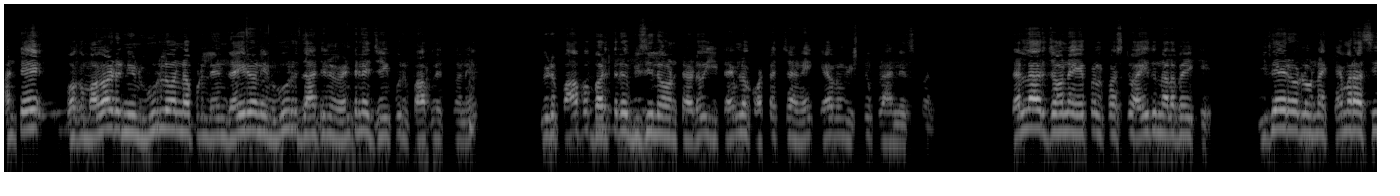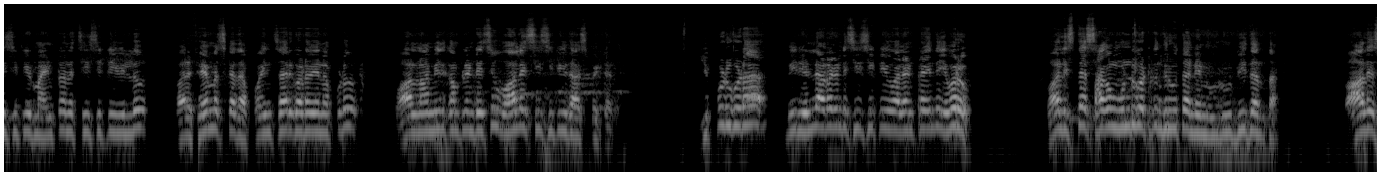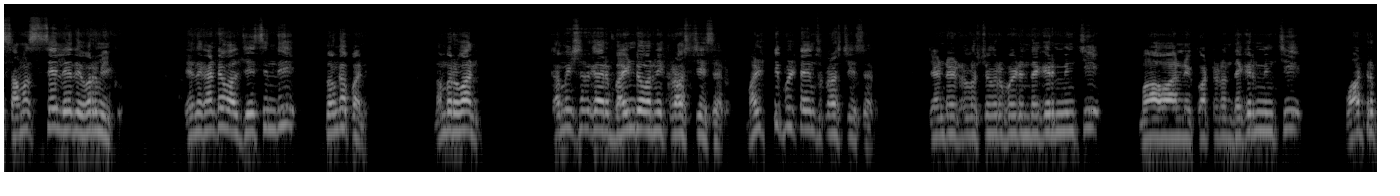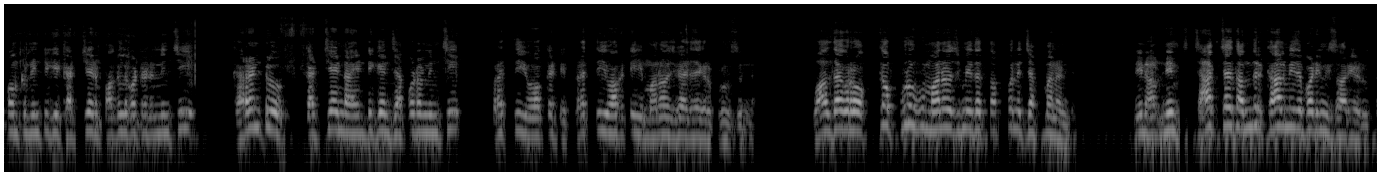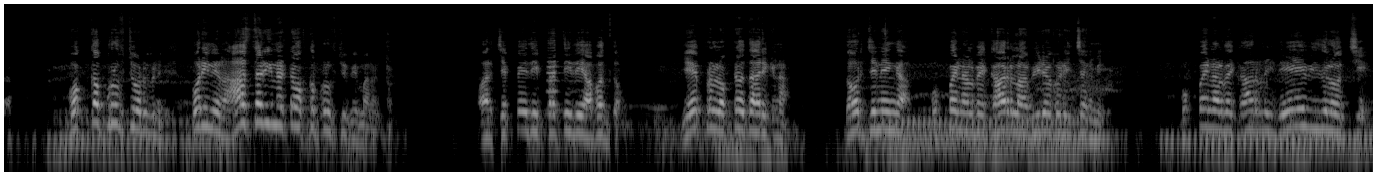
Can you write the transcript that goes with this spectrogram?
అంటే ఒక మగాడు నేను ఊర్లో ఉన్నప్పుడు లేని ధైర్యం నేను ఊరు దాటిన వెంటనే జైపూర్ పాపనెత్తుకొని వీడు పాప బర్త్డే బిజీలో ఉంటాడు ఈ టైంలో కొట్టొచ్చని కేవలం విష్ణు ప్లాన్ చేసుకొని. తెల్లారుజామున ఏప్రిల్ ఫస్ట్ ఐదు నలభైకి ఇదే రోడ్లో ఉన్న కెమెరా సీసీటీవీ మా ఇంట్లో ఉన్న సీసీటీవీలు వాళ్ళు ఫేమస్ కదా పోయినసారి గొడవ అయినప్పుడు వాళ్ళు నా మీద కంప్లైంట్ చేసి వాళ్ళే సీసీటీవీ దాచిపెట్టారు. ఇప్పుడు కూడా మీరు వెళ్ళి అడగండి సీసీటీవీ వాళ్ళు ఎంటర్ అయింది ఎవరు? వాళ్ళు ఇస్తే సగం గుండు కొట్టుకుని తిరుగుతాను నేను ఊరు వాళ్ళ సమస్య లేదు ఎవరు మీకు. ఎందుకంటే వాళ్ళు చేసింది దొంగ పని. నంబర్ వన్ కమిషనర్ గారు బైండ్ ఓవర్ని క్రాస్ చేశారు. మల్టిపుల్ టైమ్స్ క్రాస్ చేశారు. జనరేటర్లో షుగర్ పోయడం దగ్గర నుంచి మా వాళ్ళని కొట్టడం దగ్గర నుంచి వాటర్ పంపుల ఇంటికి కట్ చేయడం పగలు కొట్టడం నుంచి కరెంటు కట్ చేయండి ఆ ఇంటికి అని చెప్పడం నుంచి ప్రతి ఒక్కటి ప్రతి ఒక్కటి మనోజ్ గారి దగ్గర ప్రూఫ్స్ ఉన్నాయి. వాళ్ళ దగ్గర ఒక్క ప్రూఫ్ మనోజ్ మీద తప్పని చెప్పమనండి. నేను నేను సాక్షాత్ అందరి కాళ్ళ మీద పడి నేను సారీ అడుగుతాను. ఒక్క ప్రూఫ్ చూడమని పోనీ నేను ఆస్తి అడిగినట్టు ఒక్క ప్రూఫ్ చూపిమనండి. వారు చెప్పేది ప్రతిదీ అబద్ధం. ఏప్రిల్ ఒకటో తారీఖున దౌర్జన్యంగా ముప్పై నలభై కార్లు ఆ వీడియో కూడా ఇచ్చాను మీకు. ముప్పై నలభై కార్లు ఇదే వీధిలో వచ్చి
